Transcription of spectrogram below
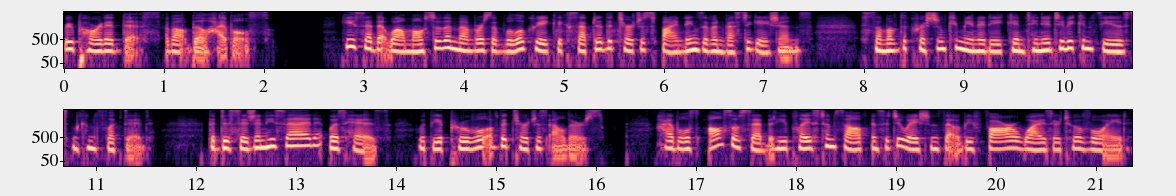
reported this about Bill Hybels. He said that while most of the members of Willow Creek accepted the church's findings of investigations, some of the Christian community continued to be confused and conflicted. The decision, he said, was his, with the approval of the church's elders. Hybels also said that he placed himself in situations that would be far wiser to avoid,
